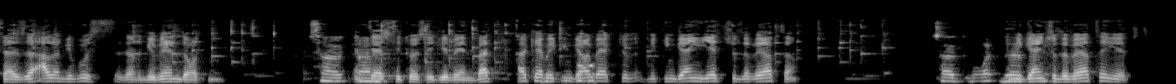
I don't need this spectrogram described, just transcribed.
So, sie alle gewusst, sie haben gewinn dort. So um, that's because sie gewinn. But, okay, we can go back to, we can go jetzt zu der Werte. so what the, gehen zu der Werte jetzt.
